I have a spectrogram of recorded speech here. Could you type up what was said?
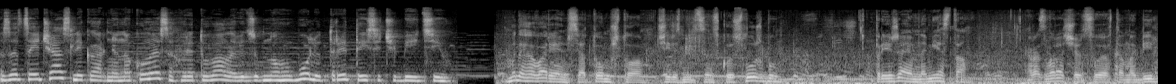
За цей час лікарня на колесах врятувала від зубного болю 3 тисячі бійців. Мы договариваемся о том, что через медицинскую службу приезжаем на место, разворачиваем свой автомобиль,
